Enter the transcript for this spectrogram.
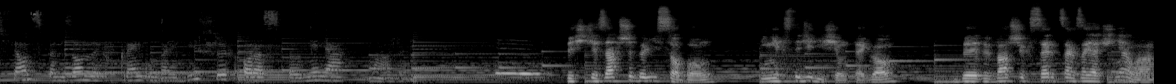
świąt spędzonych w kręgu najbliższych oraz spełnienia marzeń. Byście zawsze byli sobą i nie wstydzili się tego, by w waszych sercach zajaśniała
